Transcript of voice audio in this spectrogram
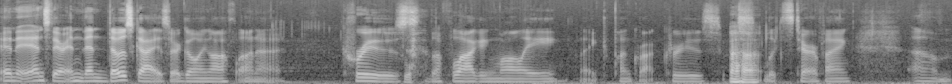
And it ends there, and then those guys are going off on a cruise, the flogging Molly like punk rock cruise, which Uh-huh. looks terrifying. Um,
